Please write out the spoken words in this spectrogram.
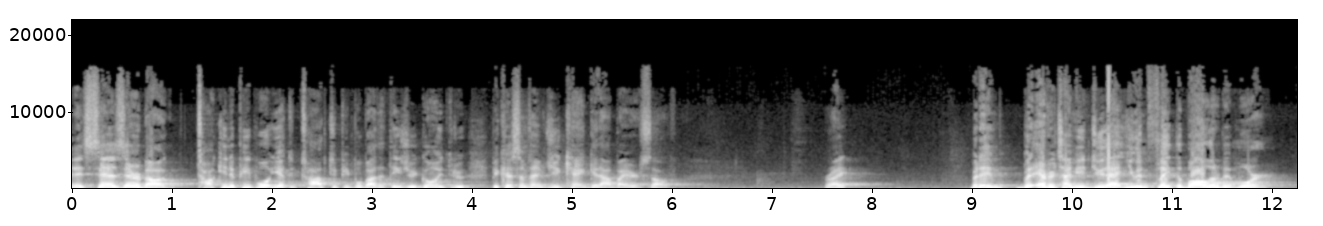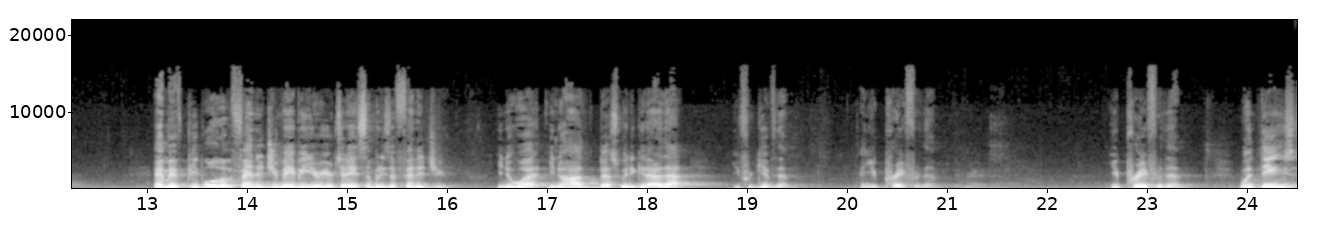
and it says there about talking to people, you have to talk to people about the things you're going through because sometimes you can't get out by yourself. Right? But, but every time you do that, you inflate the ball a little bit more. And if people have offended you, maybe you're here today and somebody's offended you. You know what? You know how the best way to get out of that? You forgive them and you pray for them. You pray for them. When things,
